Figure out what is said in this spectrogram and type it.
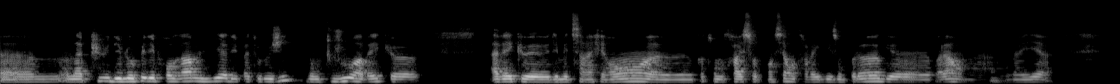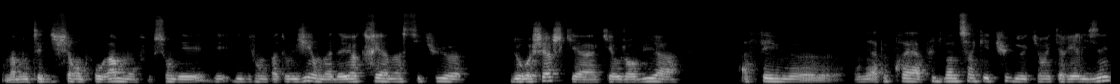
euh, on a pu développer des programmes liés à des pathologies. Donc toujours avec des médecins référents. Quand on travaille sur le cancer on travaille avec des oncologues. Voilà on a monté différents programmes en fonction des, différentes pathologies. On a d'ailleurs créé un institut de recherche qui a, aujourd'hui a, fait une. On est à peu près à plus de 25 études qui ont été réalisées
